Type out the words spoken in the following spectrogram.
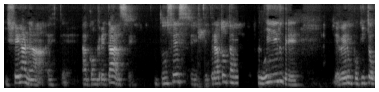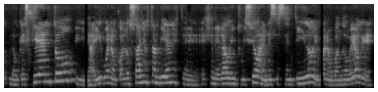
y llegan a, este, a concretarse. Entonces, trato también de fluir, de, de ver un poquito lo que siento y ahí, bueno, con los años también este, he generado intuición en ese sentido y bueno, cuando veo que,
